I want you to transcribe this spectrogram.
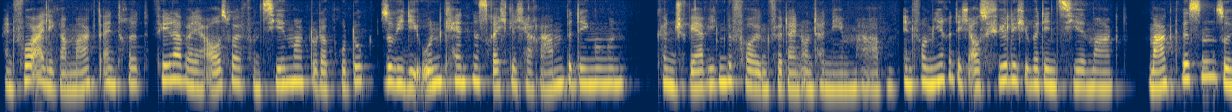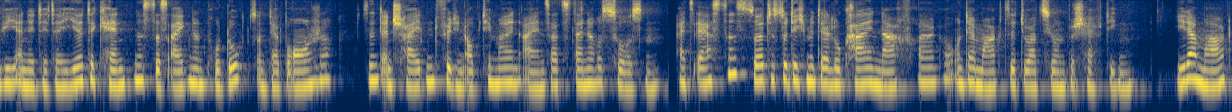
Ein voreiliger Markteintritt, Fehler bei der Auswahl von Zielmarkt oder Produkt sowie die Unkenntnis rechtlicher Rahmenbedingungen können schwerwiegende Folgen für dein Unternehmen haben. Informiere dich ausführlich über den Zielmarkt. Marktwissen sowie eine detaillierte Kenntnis des eigenen Produkts und der Branche sind entscheidend für den optimalen Einsatz deiner Ressourcen. Als erstes solltest du dich mit der lokalen Nachfrage und der Marktsituation beschäftigen. Jeder Markt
